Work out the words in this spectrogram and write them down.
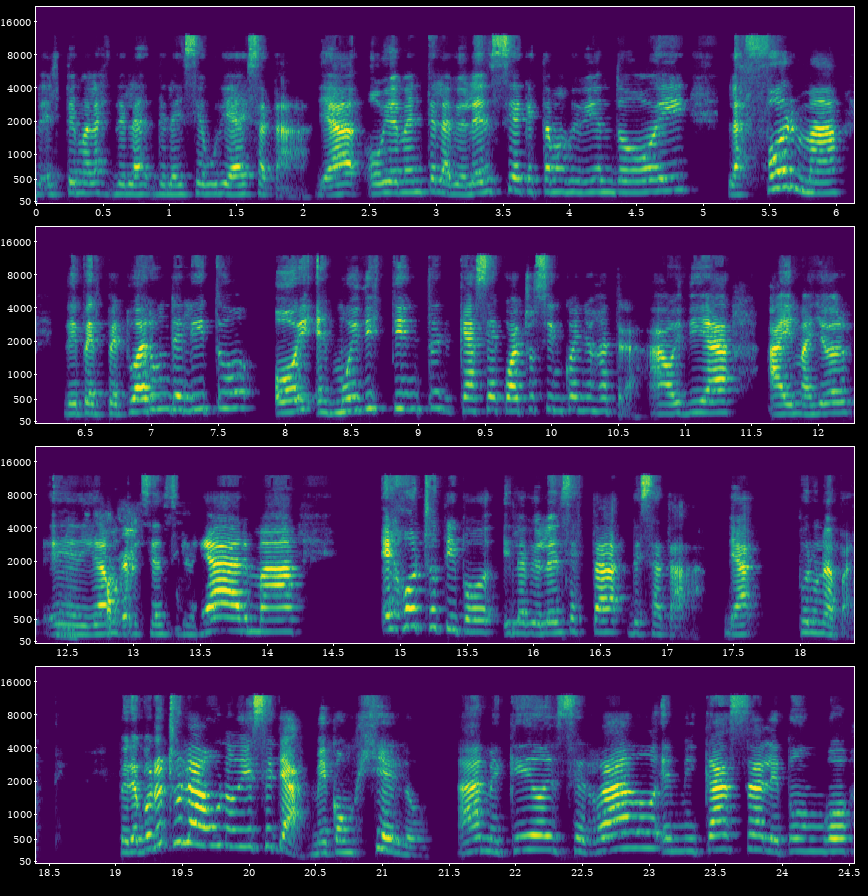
el tema de la, de la, inseguridad desatada. ¿ya? Obviamente la violencia que estamos viviendo hoy, la forma de perpetuar un delito hoy es muy distinto que hace cuatro o cinco años atrás. Ah, hoy día hay mayor, eh, mm, digamos, presencia de armas, es otro tipo y la violencia está desatada, ¿ya? Por una parte. Pero por otro lado, uno dice, ya, me congelo, ¿ah? me quedo encerrado en mi casa, le pongo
